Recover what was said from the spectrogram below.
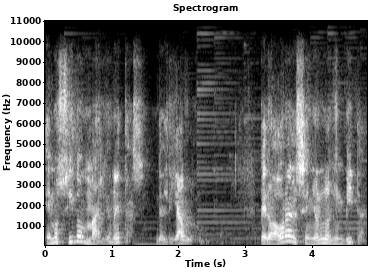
hemos sido marionetas del diablo. Pero ahora el Señor nos invita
